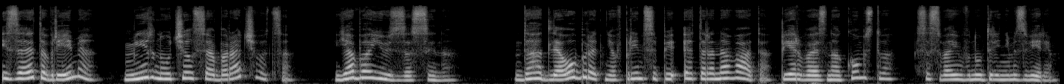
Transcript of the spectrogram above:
И за это время мир научился оборачиваться? Я боюсь за сына. Да, для оборотня, в принципе, это рановато. Первое знакомство со своим внутренним зверем.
